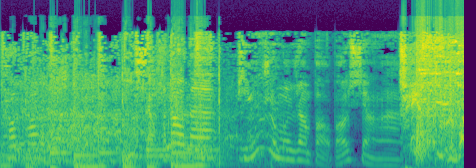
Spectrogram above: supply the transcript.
涛涛，你想不到的，凭什么让宝宝想啊？去死吧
